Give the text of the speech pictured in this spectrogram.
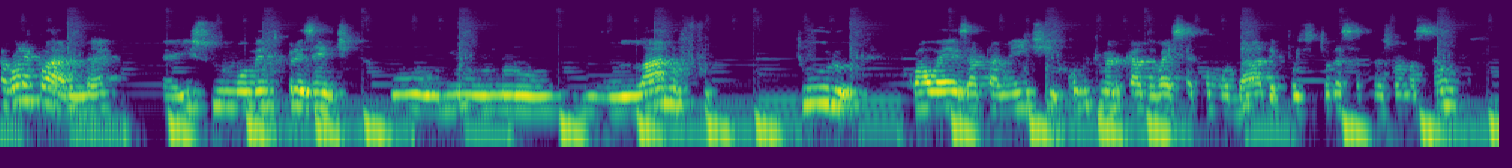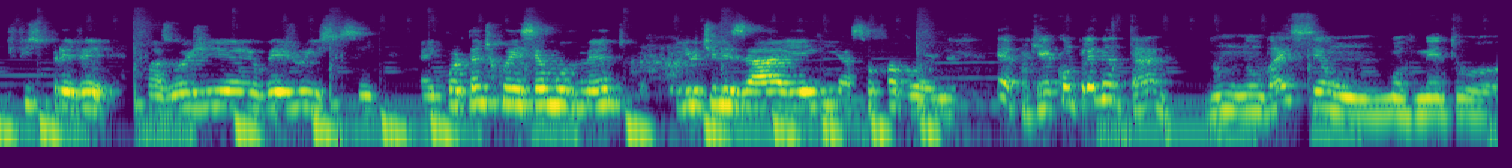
Agora, é claro, né? É isso no momento presente. O, no, no, lá no futuro, qual é exatamente, como que o mercado vai se acomodar depois de toda essa transformação, difícil prever, mas hoje eu vejo isso, sim. É importante conhecer o movimento e utilizar ele a seu favor, né? É, porque é complementar, não, não vai ser um movimento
